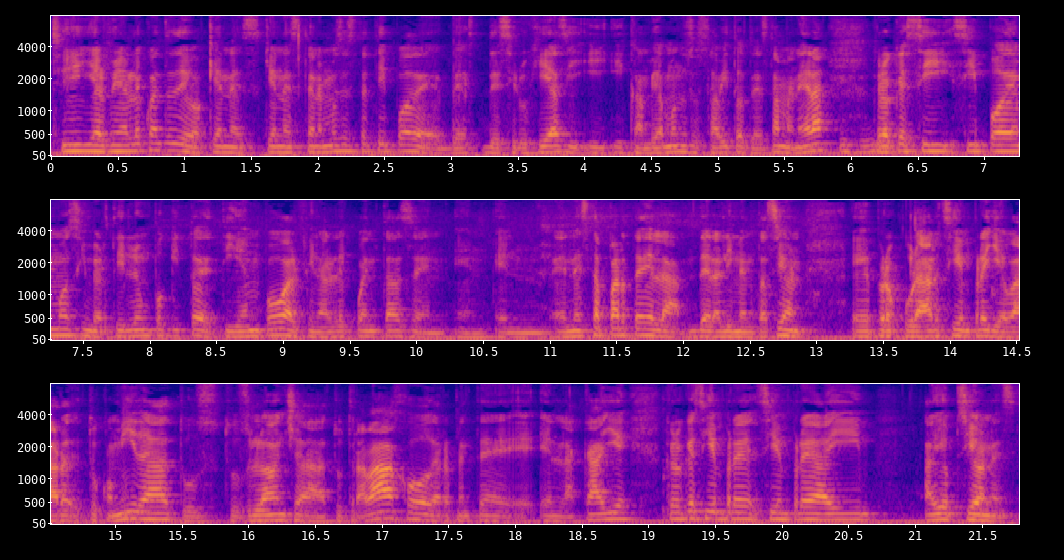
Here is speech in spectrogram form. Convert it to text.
Sí, y al final de cuentas digo, quienes, quienes tenemos este tipo de, de, cirugías y, y, cambiamos nuestros hábitos de esta manera, creo que sí, sí podemos invertirle un poquito de tiempo al final de cuentas en, en, en, esta parte de la, de la alimentación. Eh, procurar siempre llevar tu comida, tus, tus lunch a tu trabajo, de repente eh, en la calle. Creo que siempre, siempre hay, hay opciones.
